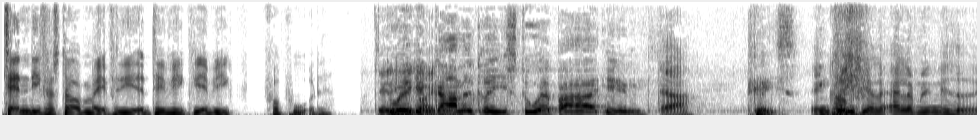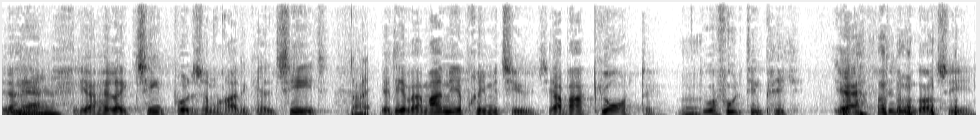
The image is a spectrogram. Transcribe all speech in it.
tag den lige for stoppen af, fordi det er vigtigt, at vi ikke forpurer det. Det Du er ikke en gammel gris, du er bare en Ja. gris. En gris i al al almindelighed, ja. Ja. Jeg har heller ikke tænkt på det som radikalitet. Nej. Ja, det har været meget mere primitivt. Jeg har bare gjort det. Du har fulgt din pik. Ja, det kan man godt sige.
